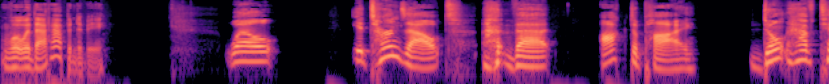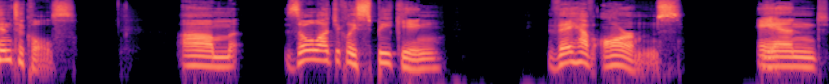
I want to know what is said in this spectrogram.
What would that happen to be? Well, it turns out that octopi don't have tentacles. Um, zoologically speaking, they have arms, Yeah. and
